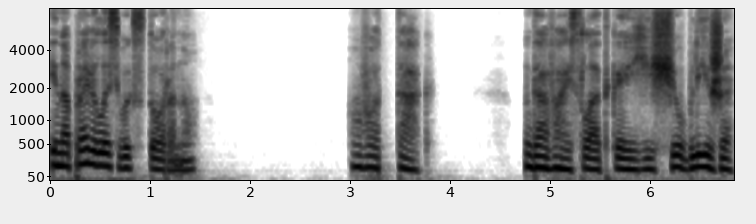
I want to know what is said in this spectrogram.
и направилась в их сторону. Вот так. Давай, сладкая, еще ближе.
